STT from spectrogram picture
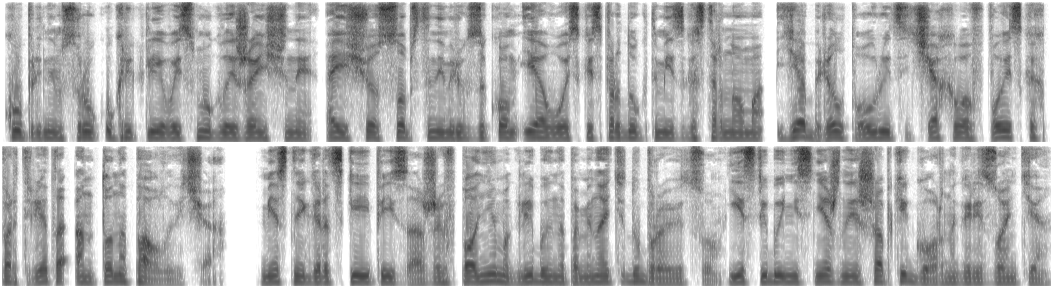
купленным с рук у крикливой смуглой женщины, а еще собственным рюкзаком и авоськой с продуктами из гастронома, я брел по улице Чехова в поисках портрета Антона Павловича. Местные городские пейзажи вполне могли бы напоминать Дубровицу, если бы не снежные шапки гор на горизонте,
